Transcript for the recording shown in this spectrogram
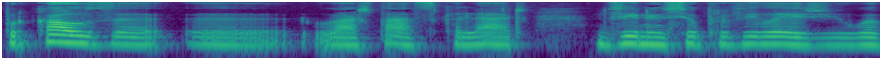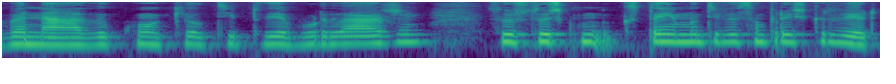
por causa, uh, lá está, se calhar, de verem o seu privilégio abanado com aquele tipo de abordagem, são as pessoas que, que têm motivação para escrever.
